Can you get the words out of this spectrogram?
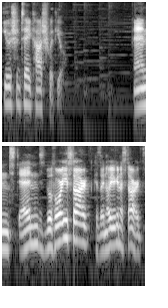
you should take Hush with you. And and before you start, because I know you're gonna start,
